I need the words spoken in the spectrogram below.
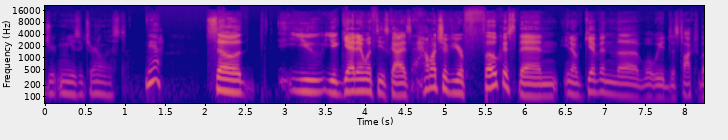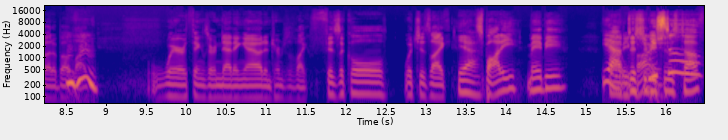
ju- music journalist. So you you get in with these guys. How much of your focus then, you know, given the what we just talked about about like Mhm. where things are netting out in terms of like physical, which is like Yeah, spotty maybe. Yeah, Body we Distribution is still tough.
